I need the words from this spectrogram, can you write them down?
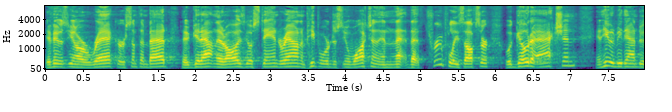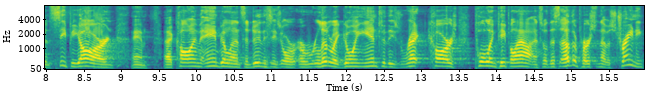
if it was you know, a wreck or something bad, they'd get out and they'd always go stand around. And people were just you know, watching. And that, that true police officer would go to action and he would be down doing CPR and, and uh, calling the ambulance and doing these things or, or literally going into these wrecked cars, pulling people out. And so this other person that was training,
